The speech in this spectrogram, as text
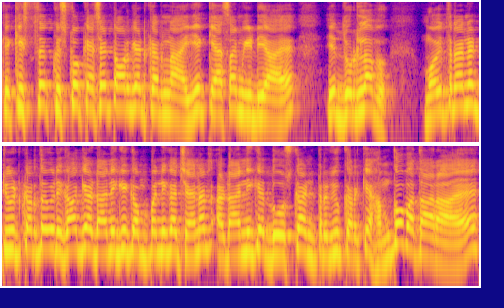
कि किस, किसको कैसे टारगेट करना है, ये कैसा मीडिया है, ये दुर्लभ। मोहित्रा ने ट्वीट करते हुए लिखा कि अडानी की कंपनी का चैनल, अडानी के दोस्त का इंटरव्यू करके हमको बता रहा है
